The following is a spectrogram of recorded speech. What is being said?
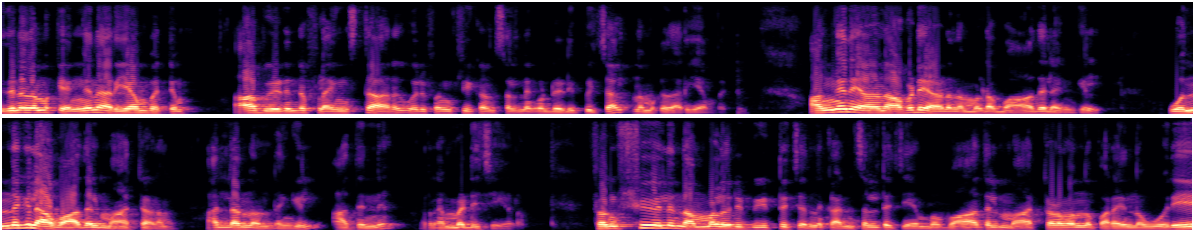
ഇതിനെ നമുക്ക് എങ്ങനെ അറിയാൻ പറ്റും? ആ വീടിന്റെ ഫ്ലൈങ് സ്റ്റാർ ഒരു ഫംഗ്ഷി കൺസൾട്ടിനെ കൊണ്ട് എടുപ്പിച്ചാൽ നമുക്കത് അറിയാൻ പറ്റും. അങ്ങനെയാണ് അവിടെയാണ് നമ്മുടെ വാതിലെങ്കിൽ ഒന്നുകിൽ ആ വാതിൽ മാറ്റണം അല്ലെന്നുണ്ടെങ്കിൽ അതിന് റെമഡി ചെയ്യണം. ഫെങ്ഷുവിൽ നമ്മൾ ഒരു വീട്ടിൽ ചെന്ന് കൺസൾട്ട് ചെയ്യുമ്പോൾ വാതിൽ മാറ്റണമെന്ന് പറയുന്ന ഒരേ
